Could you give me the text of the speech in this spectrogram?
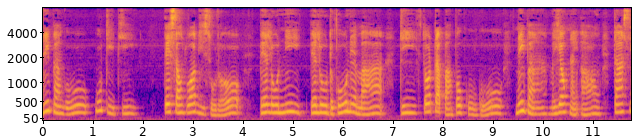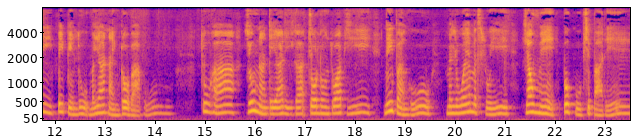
နိဗ္ဗာန်ကိုဥတီပြီးတည်ဆောင်သွားပြီဆိုတော့ဘယ်လိုနီးဘယ်လိုတကိုးနဲ့မှ ဒီသောတပန်ပုဂ္ဂိုလ်ကိုနိဗ္ဗာန်မရောက်နိုင်အောင်တားဆီးပိတ်ပင်လို့မရနိုင်တော့ပါဘူးသူဟာယုံ nant တရားတွေကကြော်လွန်သွားပြီးနိဗ္ဗာန်ကို မလွဲမသွေရောက်မဲ့ပုဂ္ဂိုလ်ဖြစ်ပါတယ်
